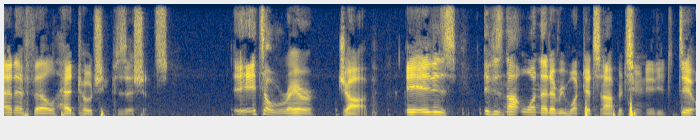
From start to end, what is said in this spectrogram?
NFL head coaching positions. It's a rare job. It is it is not one that everyone gets an opportunity to do.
